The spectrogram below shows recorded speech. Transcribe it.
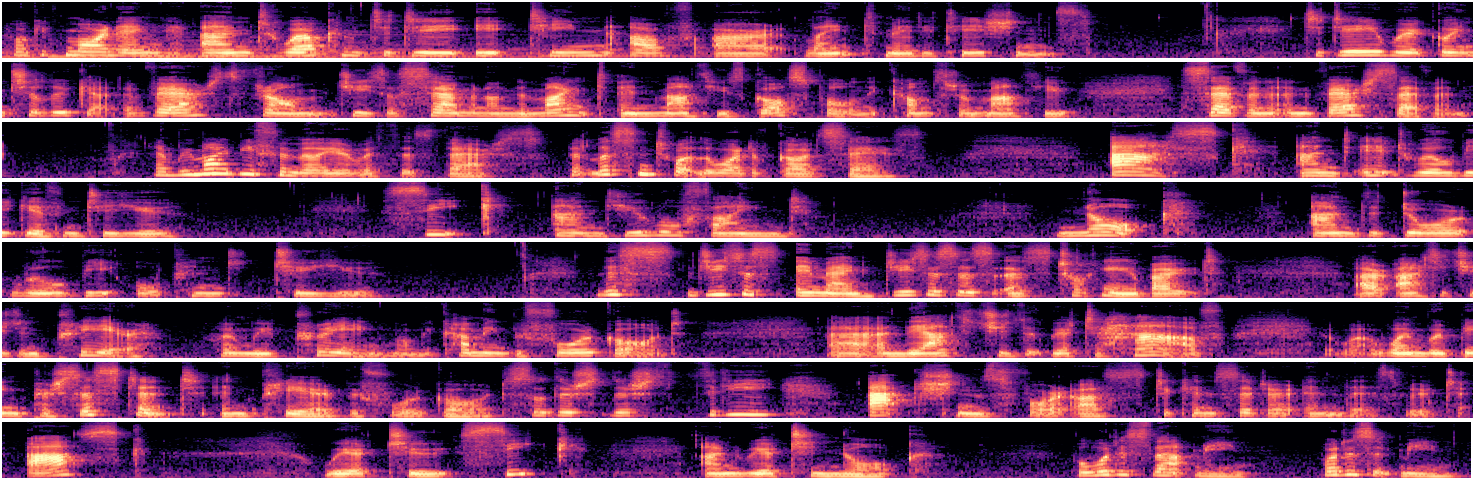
Well, good morning and welcome to day 18 of our Lent meditations. Today we're going to look at a verse from Jesus' Sermon on the Mount in Matthew's Gospel, and it comes from Matthew 7 and verse 7. And we might be familiar with this verse, but listen to what the Word of God says Ask and it will be given to you. Seek, and you will find. Knock, and the door will be opened to you. This, Jesus, amen. Jesus is, is talking about our attitude in prayer when we're praying, when we're coming before God, uh, and the attitude that we're to have when we're being persistent in prayer before God. So there's there's three actions for us to consider in this. We're to ask, we're to seek, and we're to knock. But what does that mean? What does it mean?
